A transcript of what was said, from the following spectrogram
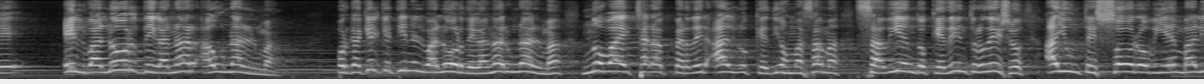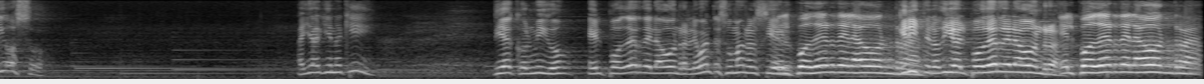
eh, el valor de ganar a un alma. Porque aquel que tiene el valor de ganar un alma no va a echar a perder algo que Dios más ama, sabiendo que dentro de ello hay un tesoro bien valioso. ¿Hay alguien aquí? Diga conmigo, el poder de la honra. Levante su mano al cielo. El poder de la honra. Grítelo, diga, el poder de la honra. El poder de la honra.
